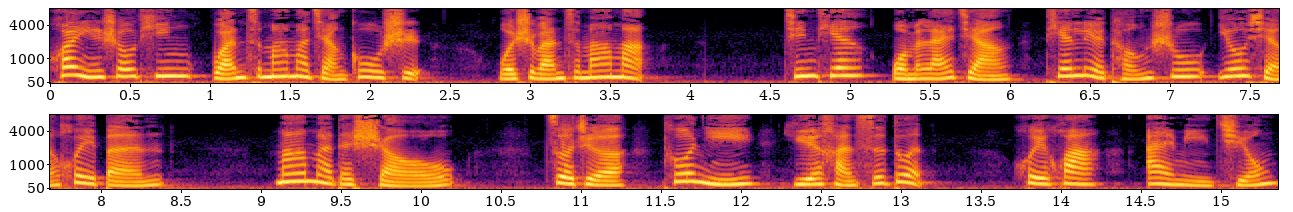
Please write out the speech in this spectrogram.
欢迎收听丸子妈妈讲故事，我是丸子妈妈。今天我们来讲天略童书优选绘本《妈妈的手》，作者托尼·约翰斯顿，绘画艾米·琼·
